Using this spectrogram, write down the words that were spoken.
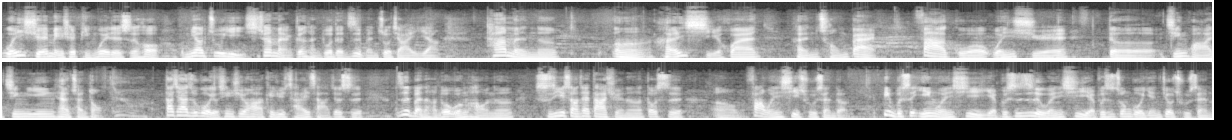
文学美学品味的时候，我们要注意，西川满跟很多的日本作家一样，他们呢嗯很喜欢很崇拜。法国文学的精华、精英还有传统，大家如果有兴趣的话，可以去查一查。就是日本的很多文豪呢，实际上在大学呢都是嗯法文系出身的，并不是英文系，也不是日文系，也不是中国研究出身。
